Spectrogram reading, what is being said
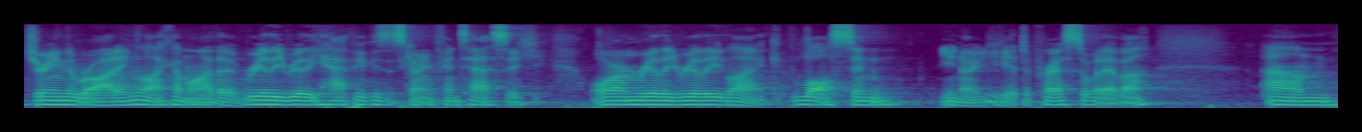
during the writing. Like I'm either really really happy because it's going fantastic, or I'm really really like lost and you know you get depressed or whatever. Um,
